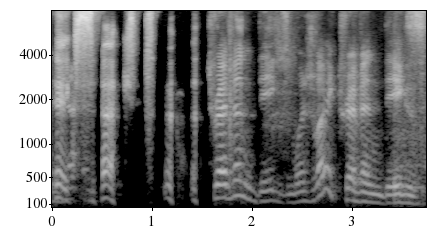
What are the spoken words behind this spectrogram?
exact. Trevin Diggs. Moi, je vais avec Trevin Diggs.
